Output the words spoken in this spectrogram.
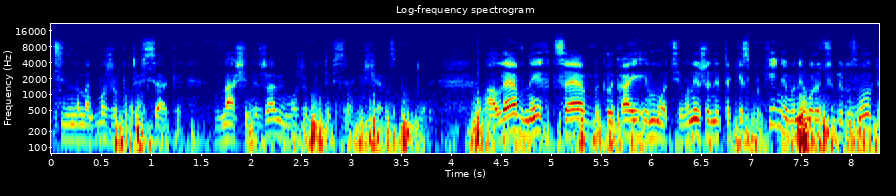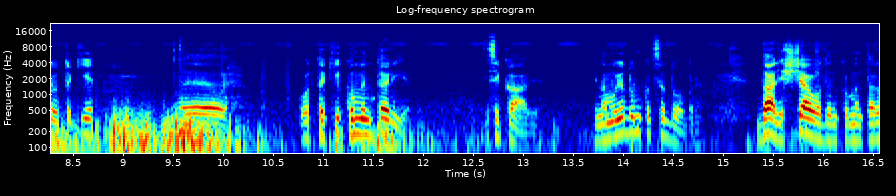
ціни на мед. Може бути всяке. В нашій державі може бути всяке, ще раз повторюю. Але в них це викликає емоції. Вони вже не такі спокійні, вони можуть собі дозволити от такі, е, от такі коментарі цікаві. І на мою думку, це добре. Далі ще один коментар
